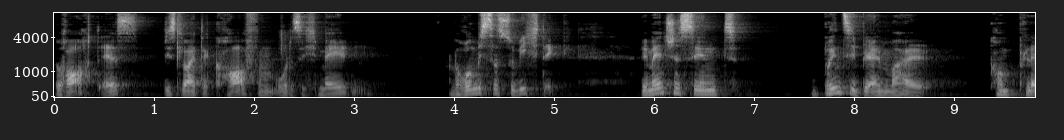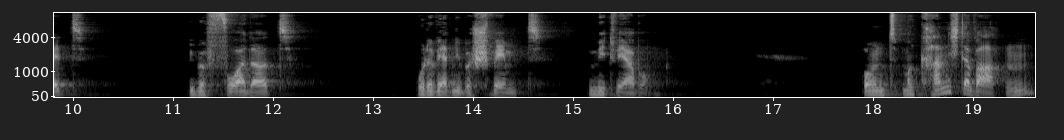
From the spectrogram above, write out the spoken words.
braucht es, bis Leute kaufen oder sich melden? Warum ist das so wichtig? Wir Menschen sind prinzipiell mal komplett überfordert oder werden überschwemmt mit Werbung. Und man kann nicht erwarten,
